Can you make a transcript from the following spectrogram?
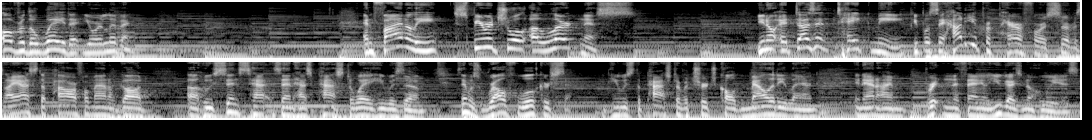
over the way that you're living. And finally, spiritual alertness. You know, it doesn't take me, people say, How do you prepare for a service? I asked a powerful man of God uh, who since then has passed away. He was, um, his name was Ralph Wilkerson. and He was the pastor of a church called Melodyland in Anaheim, Britain. Nathaniel, you guys know who he is.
